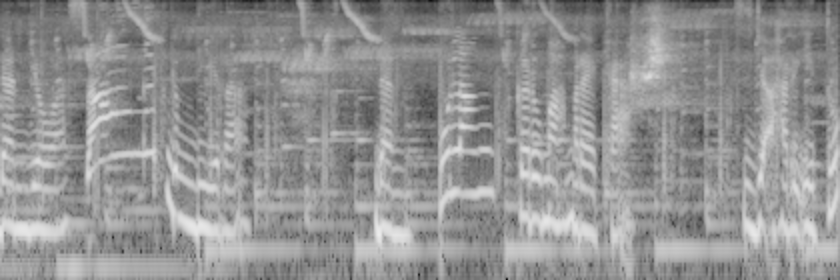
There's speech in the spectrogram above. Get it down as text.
dan Yoa sangat gembira dan pulang ke rumah mereka. Sejak hari itu,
